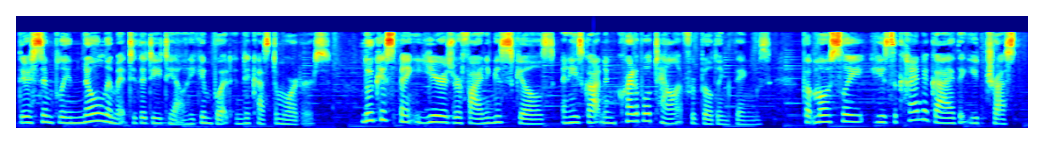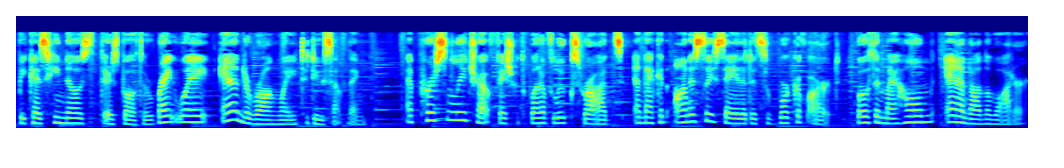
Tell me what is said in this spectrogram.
There's simply no limit to the detail he can put into custom orders. Luke has spent years refining his skills and he's got an incredible talent for building things. But mostly, he's the kind of guy that you trust because he knows there's both a right way and a wrong way to do something. I personally trout fish with one of Luke's rods, and I can honestly say that it's a work of art, both in my home and on the water.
